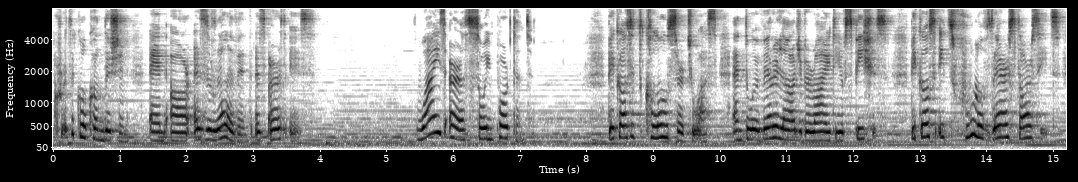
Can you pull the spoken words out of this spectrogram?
critical condition and are as relevant as Earth is. Why is Earth so important? Because it's closer to us and to a very large variety of species, because it's full of their star seeds,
